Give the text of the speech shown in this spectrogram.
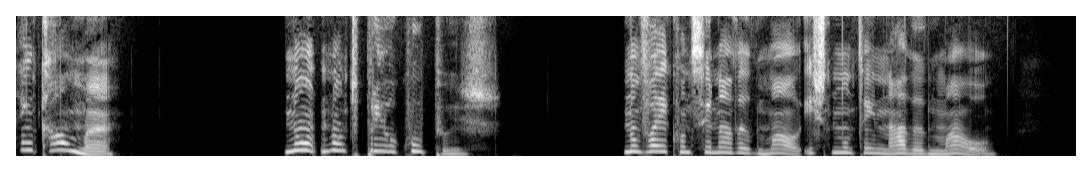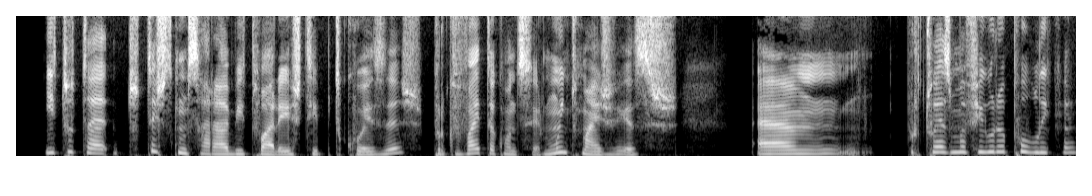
tem calma. Não, não te preocupes. Não vai acontecer nada de mal. Isto não tem nada de mal. E tu, te, tu tens de começar a habituar a este tipo de coisas, porque vai-te acontecer muito mais vezes, um, porque tu és uma figura pública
